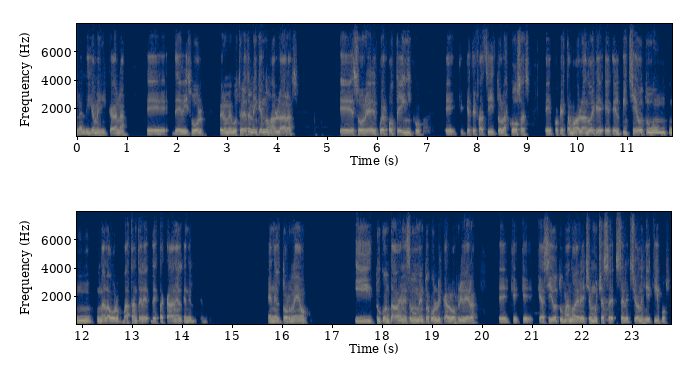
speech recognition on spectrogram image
la Liga Mexicana eh, de Béisbol. Pero me gustaría también que nos hablaras eh, sobre el cuerpo técnico que, te facilitó las cosas, porque estamos hablando de que el picheo tuvo un, una labor bastante destacada el, el, en el torneo y tú contabas en ese momento con Luis Carlos Rivera, que, que, que, ha sido tu mano derecha en muchas selecciones y equipos.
